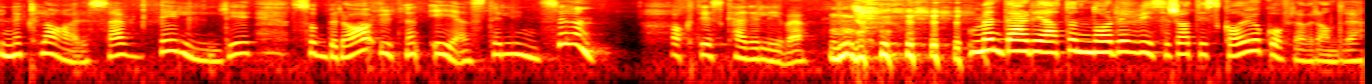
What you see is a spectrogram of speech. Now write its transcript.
kunne klare seg veldig så bra uten en eneste linse, hun. Faktisk her i livet. Men det er det at når det viser seg at de skal jo gå fra hverandre,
